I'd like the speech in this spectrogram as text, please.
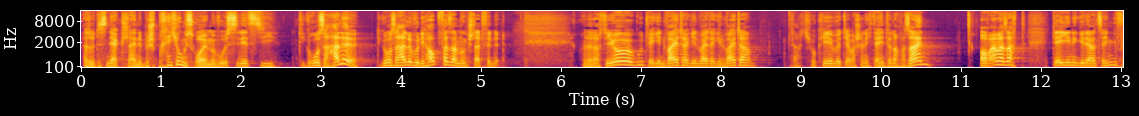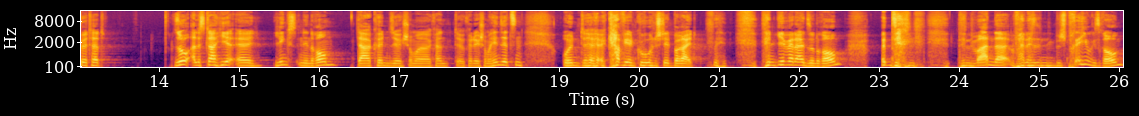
also das sind ja kleine Besprechungsräume. Wo ist denn jetzt die, die große Halle? Die große Halle, wo die Hauptversammlung stattfindet. Und dann dachte ich, jo, gut, wir gehen weiter, gehen weiter, gehen weiter. Dachte ich, okay, wird ja wahrscheinlich dahinter noch was sein. Auf einmal sagt derjenige, der uns da hingeführt hat, so, alles klar, hier äh, links in den Raum. Da können Sie euch schon mal, könnt, könnt ihr euch schon mal hinsetzen und äh, Kaffee und Kuchen steht bereit. dann gehen wir da in so einen Raum und dann, dann waren da, war das ein Besprechungsraum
